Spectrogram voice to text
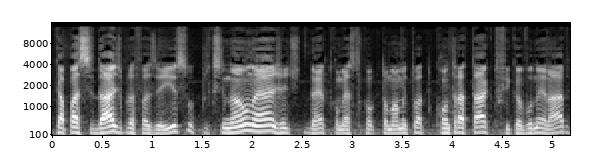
capacidade para fazer isso, porque senão né, a gente né, tu começa a tomar muito at- contra-ataque, tu fica vulnerável.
